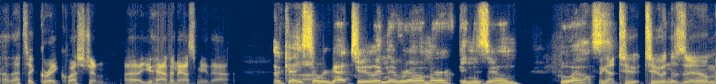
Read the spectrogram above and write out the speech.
Oh, that's a great question. Uh, you haven't asked me that. Okay, so Um, we've got two in the room or in the Zoom. Who else? We got two two in the Zoom.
